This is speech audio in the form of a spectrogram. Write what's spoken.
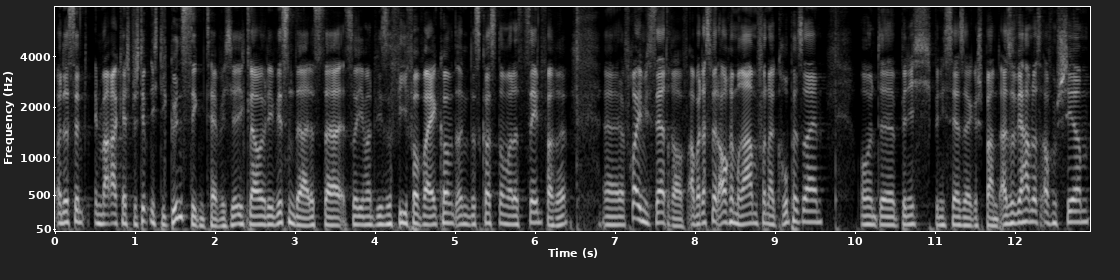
Und das sind in Marrakesch bestimmt nicht die günstigen Teppiche. Ich glaube, die wissen da, dass da so jemand wie Sophie vorbeikommt und das kostet nochmal das Zehnfache. Äh, da freue ich mich sehr drauf. Aber das wird auch im Rahmen von einer Gruppe sein. Und äh, bin, ich, bin ich sehr, sehr gespannt. Also wir haben das auf dem Schirm.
